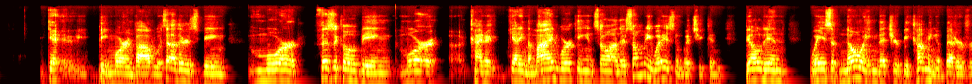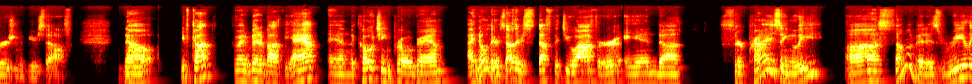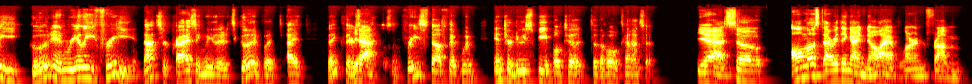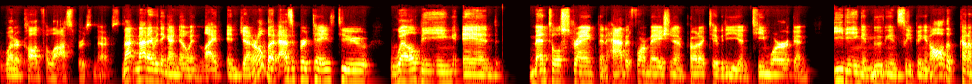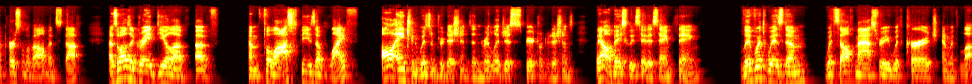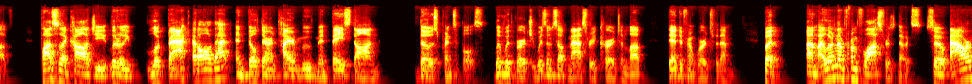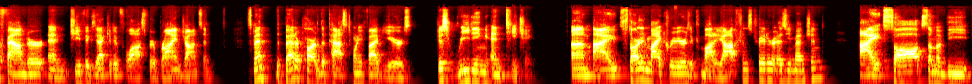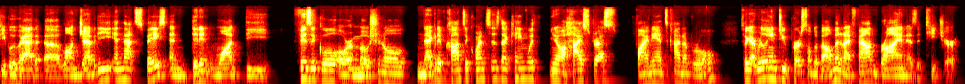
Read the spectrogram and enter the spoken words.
get being more involved with others, being more physical, being more uh, kind of getting the mind working and so on. There's so many ways in which you can build in ways of knowing that you're becoming a better version of yourself. Now, you've talked quite a bit about the app and the coaching program. I know there's other stuff that you offer, and uh, surprisingly, uh, some of it is really good and really free. Not surprisingly that it's good, but I think there's yeah. some free stuff that would introduce people to, to the whole concept. Yeah. So almost everything I know, I have learned from what are called philosophers' notes. Not not everything I know in life in general, but as it pertains to well-being and mental strength and habit formation and productivity and teamwork and eating and moving and sleeping and all the kind of personal development stuff, as well as a great deal of, of um, philosophies of life. All ancient wisdom traditions and religious spiritual traditions, they all basically say the same thing live with wisdom, with self mastery, with courage, and with love. Positive psychology literally looked back at all of that and built their entire movement based on those principles live with virtue, wisdom, self mastery, courage, and love. They had different words for them. But um, I learned them from philosophers' notes. So, our founder and chief executive philosopher, Brian Johnson, spent the better part of the past 25 years just reading and teaching. Um, I started my career as a commodity options trader, as you mentioned. I saw some of the people who had uh, longevity in that space and didn't want the physical or emotional negative consequences that came with you know a high stress finance kind of role. So i got really into personal development and i found Brian as a teacher.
